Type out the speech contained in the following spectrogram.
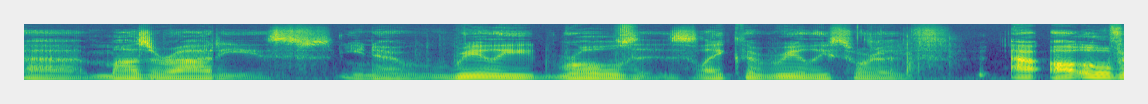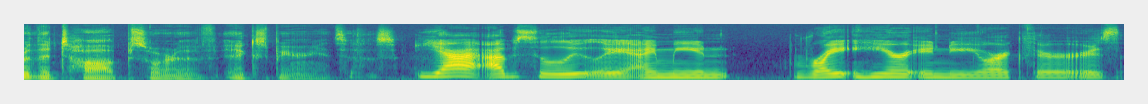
uh, Maseratis, you know, really Rollses, like the really sort of uh, over the top sort of experiences? Yeah, absolutely. I mean, right here in New York, there's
